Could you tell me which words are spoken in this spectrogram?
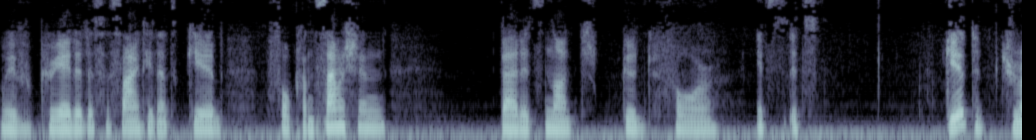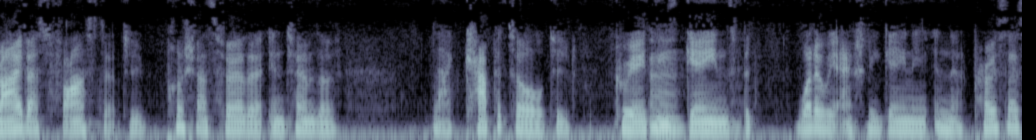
We've created a society that's geared for consumption, but it's not good for, it's, it's geared to drive us faster, to push us further in terms of like capital to create these gains, but what are we actually gaining in that process?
